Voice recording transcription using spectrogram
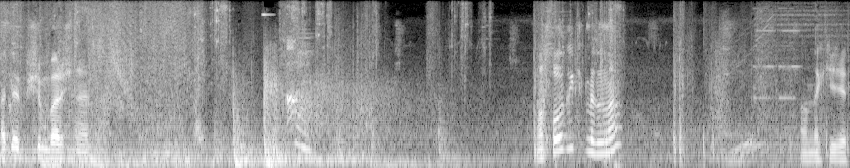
Hadi öpüşün barışın hadi. Nasıl o gitmedi lan? Andaki jet.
